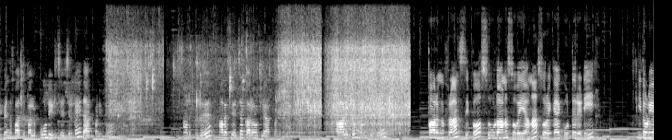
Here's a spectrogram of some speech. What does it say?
இப்போ இந்த பத்து பல் பூண்டு இடித்து வச்சுருக்கேன். இதை ஆட் பண்ணிப்போம். அடுத்தது அலசி வச்சா கருவேப்பிலை ஆட் பண்ணிப்போம் தாளிப்பு முடிஞ்சது. பாருங்கள் ஃப்ரெண்ட்ஸ் இப்போது சூடான சுவையான சுரைக்காய் கூட்டு ரெடி இதோடைய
